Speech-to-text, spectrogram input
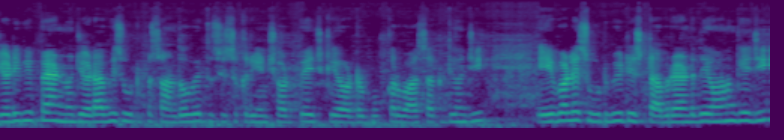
ਜਿਹੜੀ ਵੀ ਭੈਣ ਨੂੰ ਜਿਹੜਾ ਵੀ ਸੂਟ ਪਸੰਦ ਹੋਵੇ, ਤੁਸੀਂ ਸਕਰੀਨਸ਼ਾਟ ਭੇਜ ਕੇ ਆਰਡਰ ਬੁੱਕ ਕਰਵਾ ਸਕਦੇ ਹੋ ਜੀ। ਇਹ ਵਾਲੇ ਸੂਟ ਵੀ ਟਿਸਟਾ ਬ੍ਰਾਂਡ ਦੇ ਆਉਣਗੇ ਜੀ।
